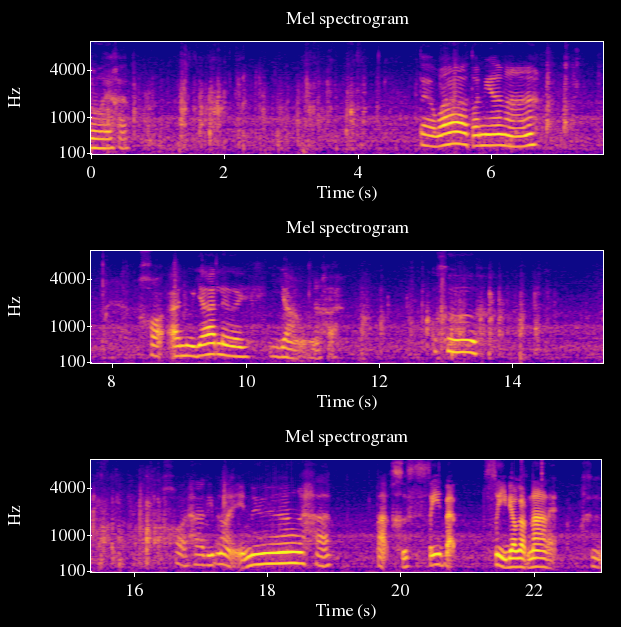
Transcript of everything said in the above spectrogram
น้อยค่ะ แต่ว่าตอนเนี้ยนะ ขออนุญาตเลยอย่างนะคะ ก็คือ ขอทาลิปหน่อยนึงนะคะปากคือซีดแบบสีเดียวกับหน้าแหละ คือ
